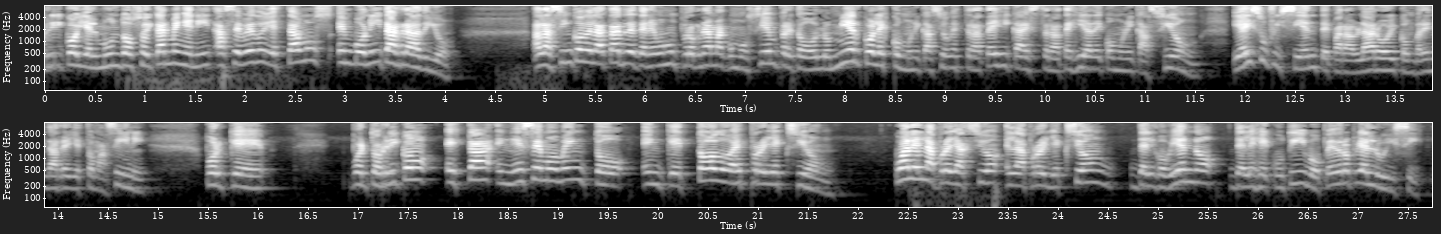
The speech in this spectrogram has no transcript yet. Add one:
Puerto Rico y el mundo. Soy Carmen Enid Acevedo y estamos en Bonita Radio. A las 5 de la tarde tenemos un programa como siempre todos los miércoles, comunicación estratégica, estrategia de comunicación. Y hay suficiente para hablar hoy con Brenda Reyes Tomasini, porque Puerto Rico está en ese momento en que todo es proyección. ¿Cuál es la proyección, la proyección del gobierno del Ejecutivo, Pedro Pierluisi?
